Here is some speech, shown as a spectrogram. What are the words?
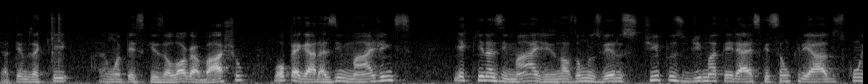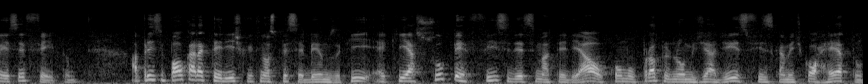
já temos aqui uma pesquisa logo abaixo, vou pegar as imagens, e aqui nas imagens nós vamos ver os tipos de materiais que são criados com esse efeito. A principal característica que nós percebemos aqui é que a superfície desse material, como o próprio nome já diz, fisicamente correto,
